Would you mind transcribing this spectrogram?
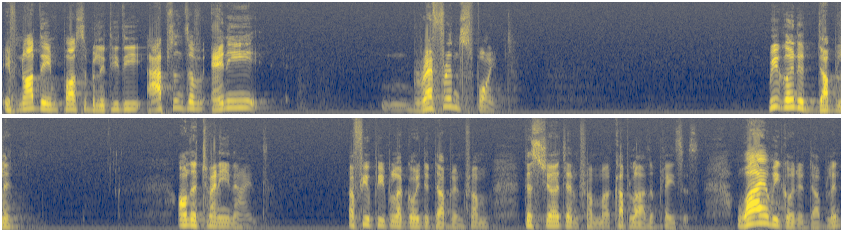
if not the impossibility, the absence of any reference point. We're going to Dublin on the 29th. A few people are going to Dublin from this church and from a couple of other places. Why are we going to Dublin?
